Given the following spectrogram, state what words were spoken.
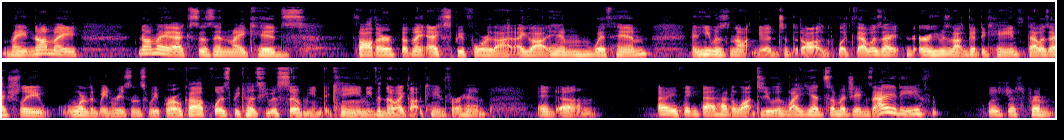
my not my not my ex and my kids father, but my ex before that. I got him with him and he was not good to the dog. Like that was or he was not good to Kane. That was actually one of the main reasons we broke up was because he was so mean to Kane even though I got Kane for him. And um I think that had a lot to do with why he had so much anxiety was just from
